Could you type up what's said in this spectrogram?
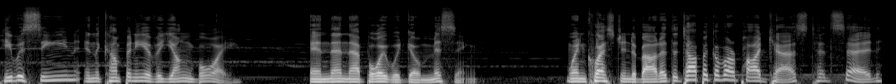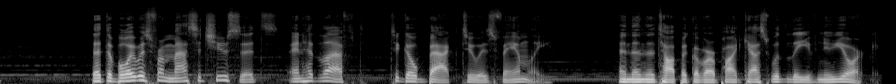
he was seen in the company of a young boy, and then that boy would go missing. When questioned about it, the topic of our podcast had said that the boy was from Massachusetts and had left to go back to his family. And then the topic of our podcast would leave New York.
